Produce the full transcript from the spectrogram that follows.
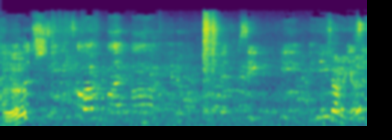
boy. Oops. That sounded good.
